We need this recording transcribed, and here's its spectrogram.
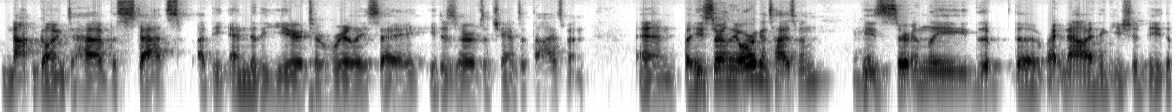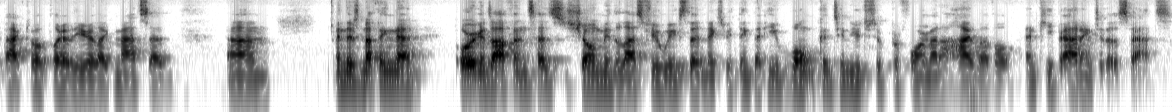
not going to have the stats at the end of the year to really say he deserves a chance at the Heisman. And but he's certainly Oregon's Heisman. Mm-hmm. He's certainly the the right now. I think he should be the Pac-12 Player of the Year, like Matt said. Um, and there's nothing that Oregon's offense has shown me the last few weeks that makes me think that he won't continue to perform at a high level and keep adding to those stats.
